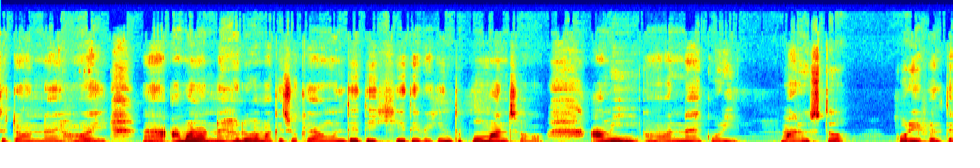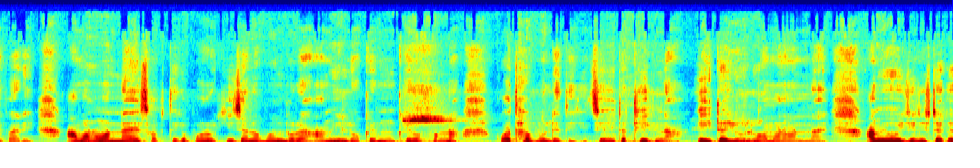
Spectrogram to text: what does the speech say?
সেটা অন্যায় হয়। আমার অন্যায় হলেও আমাকে চোখে আঙুল দিয়ে দেখিয়ে দেবে, কিন্তু প্রমাণসহ। আমি অন্যায় করি, মানুষ তো। করে ফেলতে পারি। আমার অন্যায় সব থেকে বড় কী যেন বন্ধুরা? আমি লোকের মুখের ওপর না কথা বলে দিই যে এটা ঠিক না, এইটাই হলো আমার অন্যায়। আমি ওই জিনিসটাকে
